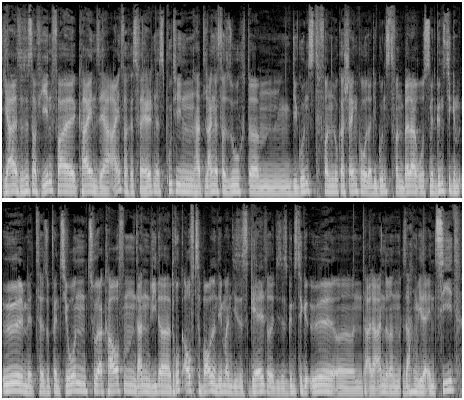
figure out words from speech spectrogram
Ja, also es ist auf jeden Fall kein sehr einfaches Verhältnis. Putin hat lange versucht, ähm, die Gunst von Lukaschenko oder die Gunst von Belarus mit günstigem Öl, mit Subventionen zu erkaufen, dann wieder Druck aufzubauen, indem man dieses Geld oder dieses günstige Öl und alle anderen Sachen wieder entzieht.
